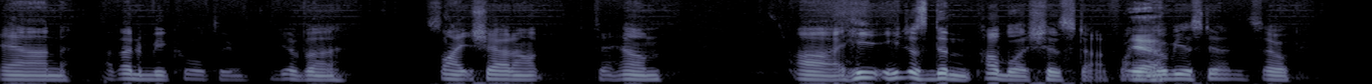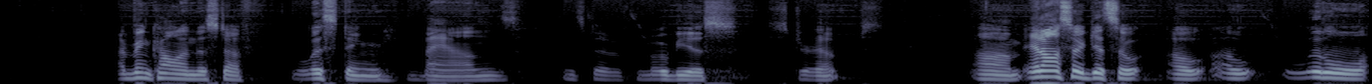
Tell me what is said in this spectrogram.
and I thought it'd be cool to give a slight shout out to him uh, he he just didn't publish his stuff like Yeah. Mobius did. So I've been calling this stuff listing bands instead of Mobius strips. Um, it also gets a, a a little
